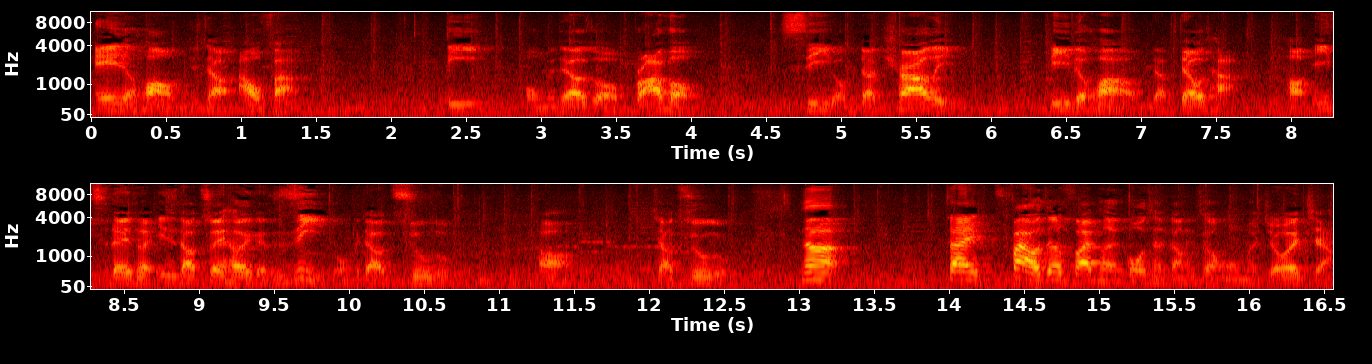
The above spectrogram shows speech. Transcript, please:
A 的话，我们就叫 Alpha，B 我们叫做 Bravo，C 我们叫 Charlie。D 的话，我们叫 Delta，好，以此类推，一直到最后一个 Z，我们叫 Zulu，好，叫 Zulu。那在 file 这个 flight plan 过程当中，我们就会讲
